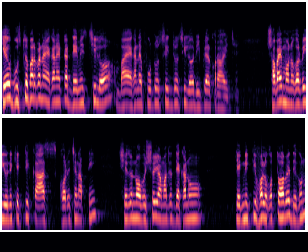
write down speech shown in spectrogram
কেউ বুঝতে পারবে না, এখানে একটা ড্যামেজ ছিল বা এখানে ফুটো ছিদ্র ছিল রিপেয়ার করা হয়েছে। সবাই মনে করবে ইউনিক একটি কাজ করেছেন আপনি। সেজন্য অবশ্যই আমাদের দেখানো টেকনিকটি ফলো করতে হবে। দেখুন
